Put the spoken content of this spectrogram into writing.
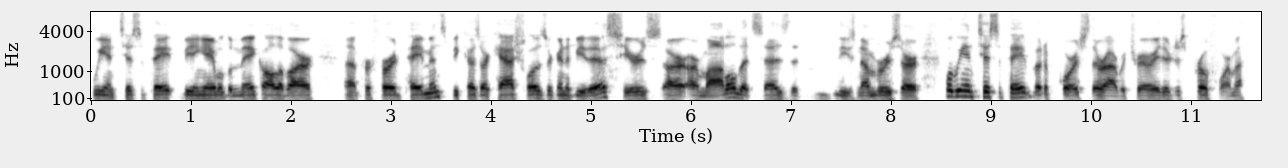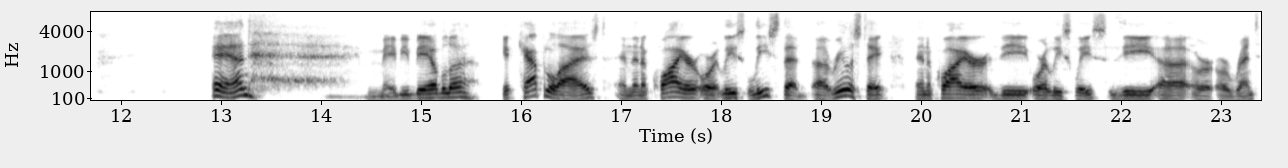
We anticipate being able to make all of our uh, preferred payments because our cash flows are going to be this. Here's our, our model that says that these numbers are what we anticipate, but of course, they're arbitrary, they're just pro forma. And maybe be able to get capitalized and then acquire or at least lease that uh, real estate and acquire the or at least lease the uh, or, or, rent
